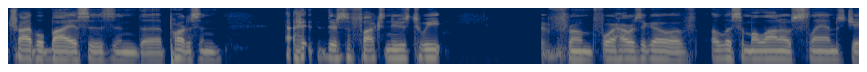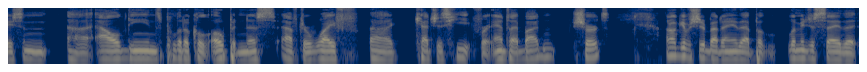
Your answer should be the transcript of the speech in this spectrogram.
tribal biases and uh, partisan. Uh, there's a Fox News tweet from four hours ago of Alyssa Milano slams Jason uh, Aldean's political openness after wife uh, catches heat for anti-Biden shirts. I don't give a shit about any of that, but let me just say that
